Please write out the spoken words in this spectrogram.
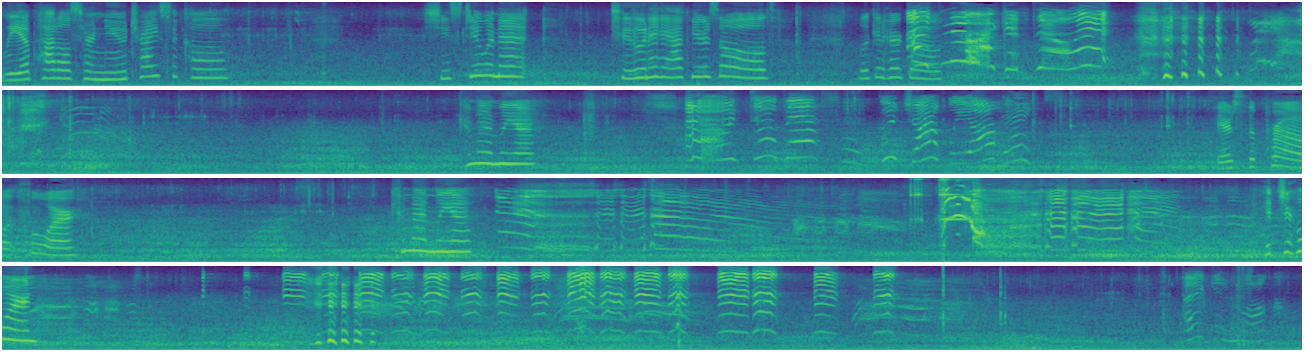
Leah pedals her new tricycle. She's doing it. Two and a half years old. Look at her go. I knew I could do it! Come on, Leah. Oh, too bad. Good job, Leah. Thanks. There's the pro at four. Come on, Leah. Hit your horn. I can walk.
